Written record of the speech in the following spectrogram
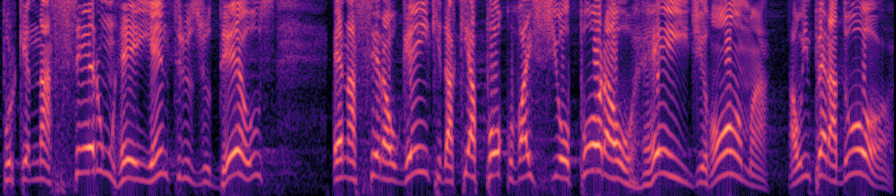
porque nascer um rei entre os judeus é nascer alguém que daqui a pouco vai se opor ao rei de Roma, ao imperador.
